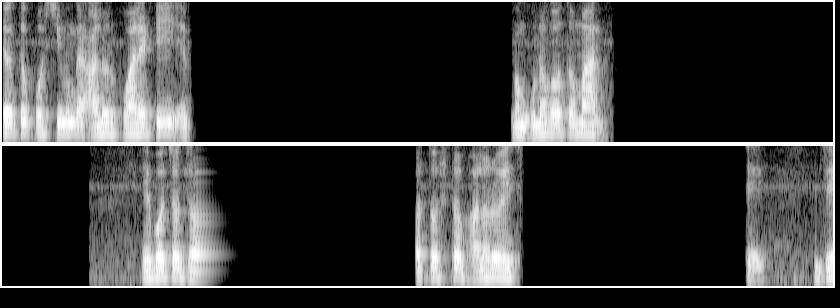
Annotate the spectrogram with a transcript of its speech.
যেহেতু পশ্চিমবঙ্গের আলুর কোয়ালিটি এবং গুণগত মান এবছর যথেষ্ট ভালো রয়েছে। যে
